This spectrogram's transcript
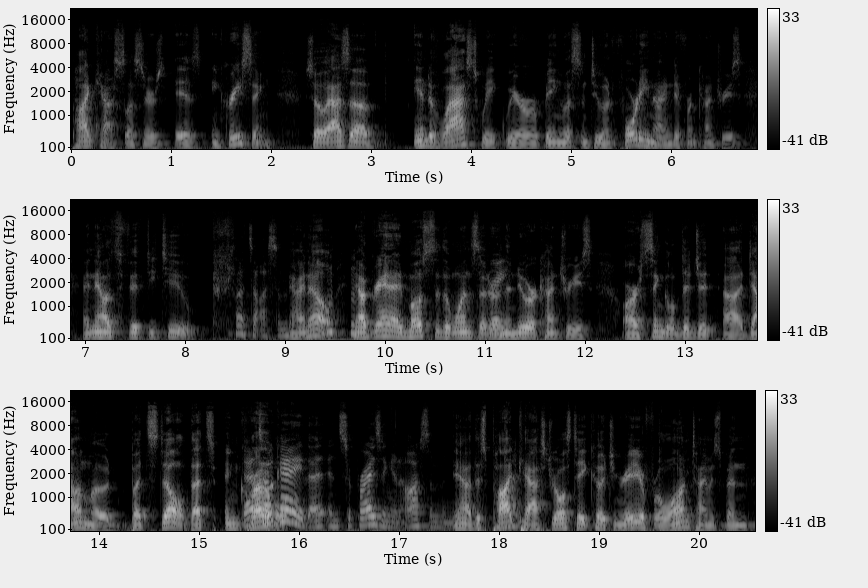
podcast listeners is increasing. So as of end of last week, we were being listened to in 49 different countries, and now it's 52. That's awesome. I know. now, granted, most of the ones that are in the newer countries are single digit uh, download, but still, that's incredible. That's okay that, and surprising and awesome. And Yeah, this podcast, Real Estate Coaching Radio, for a long time has been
